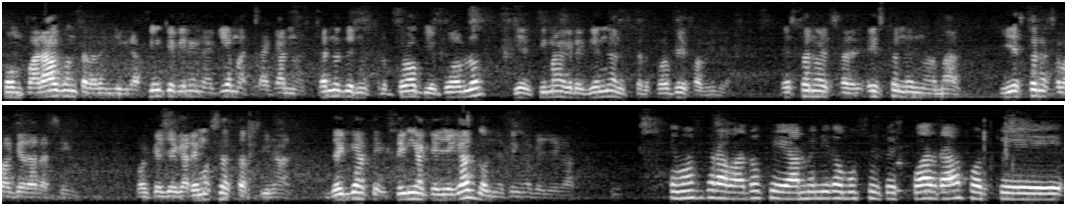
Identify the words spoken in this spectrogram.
comparado contra la inmigración que vienen aquí a machacarnos, echarnos de nuestro propio pueblo y encima agrediendo a nuestras propias familias. Esto no es, esto no es normal y esto no se va a quedar así, porque llegaremos hasta el final. Tenga, tenga que llegar donde tenga que llegar hemos grabado que han venido muchos de escuadra porque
